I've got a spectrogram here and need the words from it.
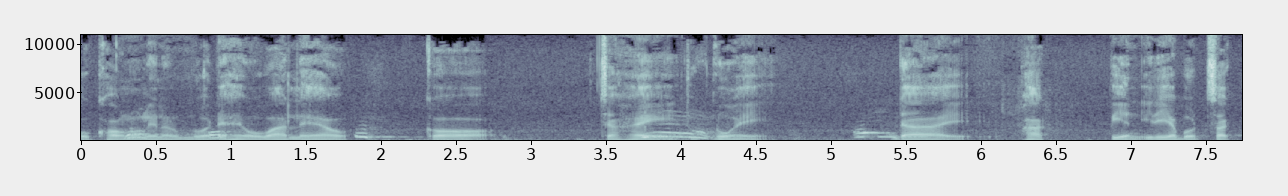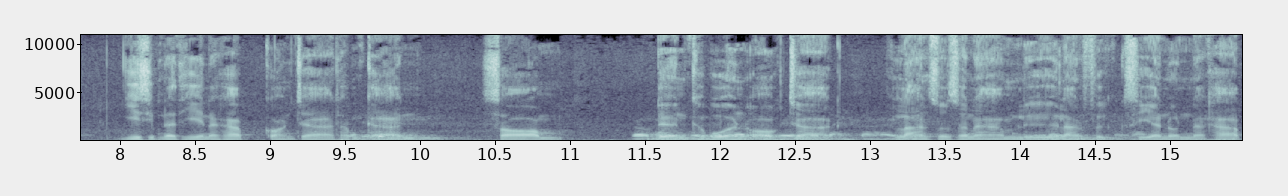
ปกครองโรงเรียนตำรวจได้ให้โอวาทแล้ว ก็จะให้ทุกหน่วยได้พักเปลี่ยนอิริยาบถสัก 20 นาทีนะครับ ก่อนจะทำการซ้อมเดินขบวนออกจากลานสวนสนาม หรือลานฝึกศรีอนนท์นะครับ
